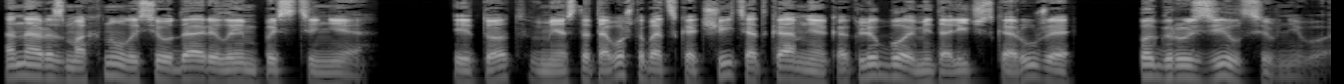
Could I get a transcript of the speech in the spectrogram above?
Она размахнулась и ударила им по стене. И тот, вместо того, чтобы отскочить от камня, как любое металлическое оружие, погрузился в него.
